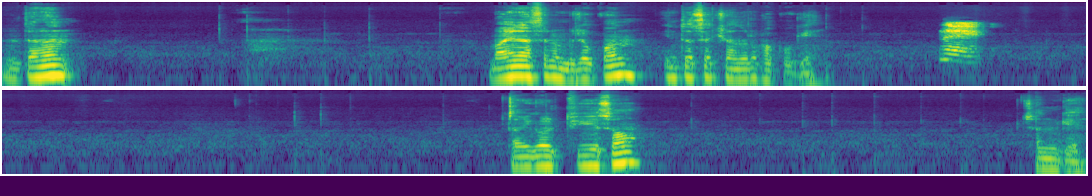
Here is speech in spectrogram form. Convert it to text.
일단은 마이너스는 무조건 인터섹션으로 바꾸기. 네. 자 이걸 뒤에서 전개.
